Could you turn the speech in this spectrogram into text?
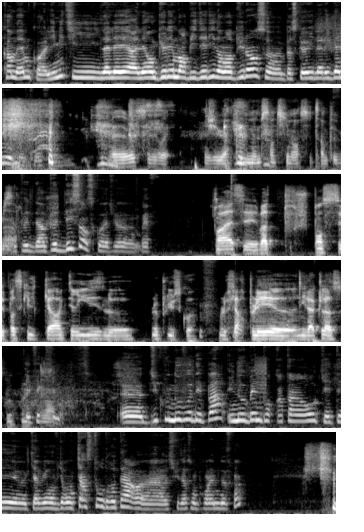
quand même, quoi. Limite, il, il allait aller engueuler Morbidelli dans l'ambulance euh, parce qu'il allait gagner, quoi. Mais ouais, c'est ouais. J'ai eu un peu le même sentiment, c'était un peu un, bizarre. peu, un peu de décence, quoi, tu vois. Bref. Ouais, c'est, bah, je pense que c'est pas ce qui le caractérise le, le plus, quoi. Le fair play, euh, ni la classe, quoi. Effectivement. Euh, du coup, nouveau départ, une aubaine pour Quartararo qui, était, euh, qui avait environ 15 tours de retard euh, suite à son problème de frein.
